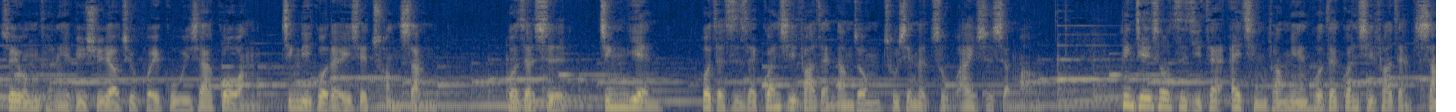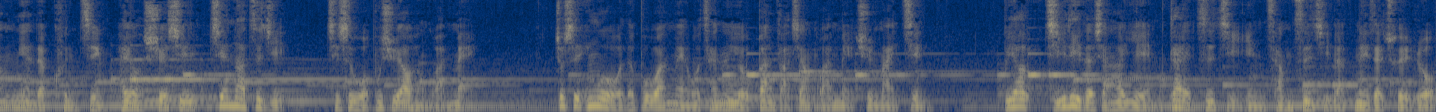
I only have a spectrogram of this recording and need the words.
所以，我们可能也必须要去回顾一下过往经历过的一些创伤，或者是经验，或者是在关系发展当中出现的阻碍是什么。并接受自己在爱情方面或在关系发展上面的困境，还有学习接纳自己。其实我不需要很完美，就是因为我的不完美，我才能有办法向完美去迈进。不要极力的想要掩盖自己、隐藏自己的内在脆弱，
